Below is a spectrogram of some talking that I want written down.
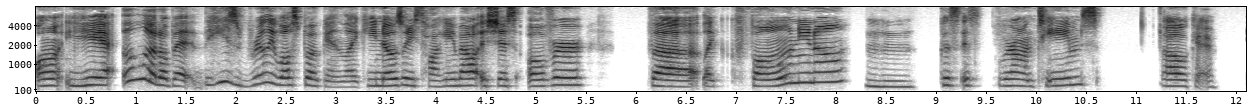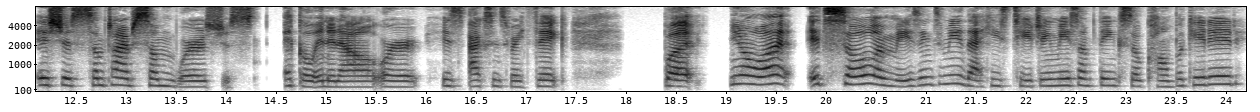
uh, yeah, a little bit. He's really well spoken. Like he knows what he's talking about. It's just over the like phone, you know, hmm because it's we're on Teams. Oh, okay. It's just sometimes some words just echo in and out, or his accent's very thick. But you know what? It's so amazing to me that he's teaching me something so complicated,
